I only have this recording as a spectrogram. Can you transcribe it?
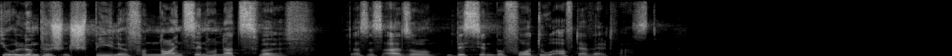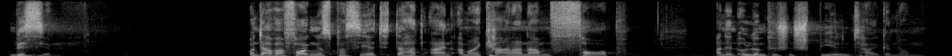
die Olympischen Spiele von 1912. Das ist also ein bisschen bevor du auf der Welt warst. Ein bisschen. Und da war Folgendes passiert. Da hat ein Amerikaner namens Thorpe an den Olympischen Spielen teilgenommen.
